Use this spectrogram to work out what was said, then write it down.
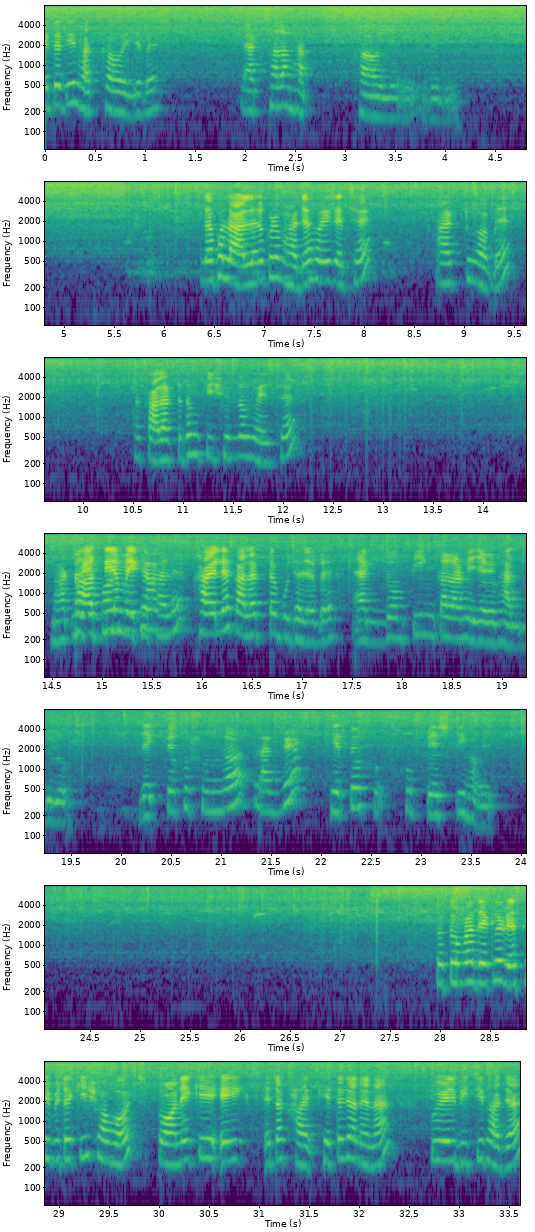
এটা দিয়ে ভাত খাওয়া হয়ে যাবে। এক থালা ভাত খাওয়া হয়ে যাবে যদি দেখো লাল লাল করে ভাজা হয়ে গেছে আর একটু হবে। কালারটা দেখো কি সুন্দর হয়েছে। ভাত দিয়ে মেখে খাইলে কালারটা বোঝা যাবে। একদম পিঙ্ক কালার হয়ে যাবে ভাতগুলো। দেখতে খুব সুন্দর লাগবে খেতেও খুব টেস্টি হবে। তো তোমরা দেখলে রেসিপিটা কি সহজ? তো অনেকে এই এটা খেতে জানে না কুয়ের বিচি ভাজা।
